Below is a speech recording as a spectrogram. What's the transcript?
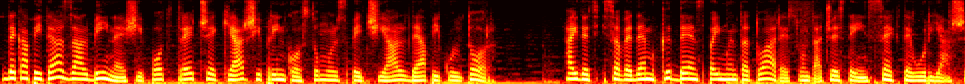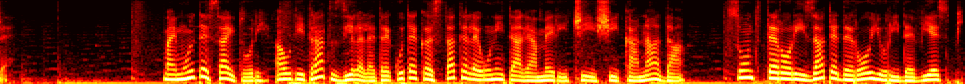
decapitează albine și pot trece chiar și prin costumul special de apicultor. Haideți să vedem cât de înspăimântătoare sunt aceste insecte uriașe. Mai multe site-uri au titrat zilele trecute că Statele Unite ale Americii și Canada sunt terorizate de roiuri de viespi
